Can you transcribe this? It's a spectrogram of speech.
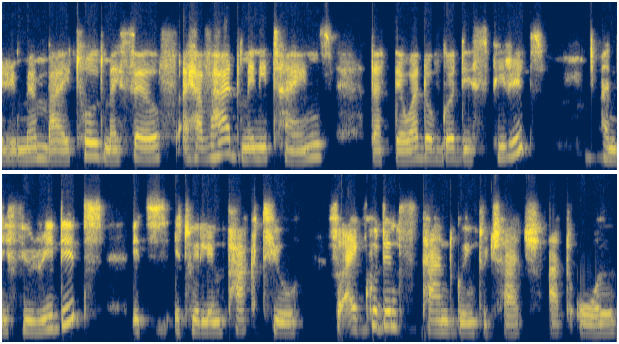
I remember I told myself, I have heard many times that the word of God is spirit. And if you read it, it's it will impact you. So I couldn't stand going to church at all.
